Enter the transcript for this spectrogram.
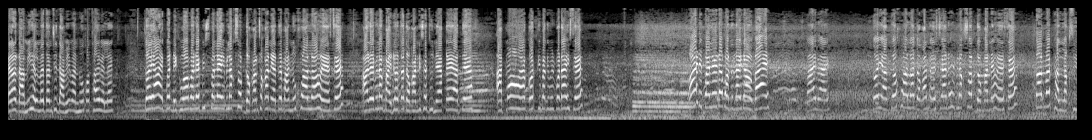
এটা দামী হেলমেট আনছি দামী মানুহ কথাই বেলেগ। তই ইয়াৰ একবাৰ দেখিব পাৰে পিছফালে এইবিলাক চব দোকান চকান ইয়াতে মানুহ খোৱা লোৱা হৈ আছে। আৰু এইবিলাক বাইদেউহঁতে দোকান দিছে ধুনীয়াকে ইয়াতে। আত্মসহায়ক গোট কিবা কিবিৰ পৰা আহিছে। ঐ দীপালী বন্ধ নাই দিয়ক বাই। বাই বাই। তো ইয়াতে খোৱা লোৱা দোকান হৈ আছে আৰু সেইবিলাক চব দোকানে হৈ আছে। তাত মই ভাল লাগছি।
